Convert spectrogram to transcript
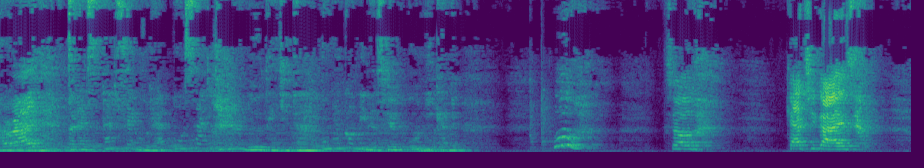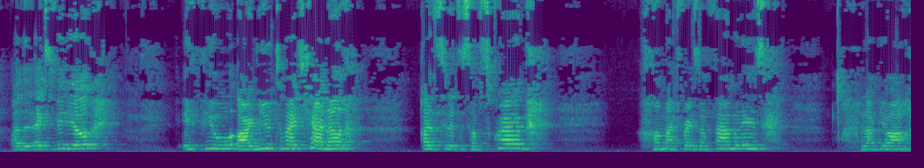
All right? Woo. So, catch you guys on the next video. If you are new to my channel, consider to subscribe. All my friends and families, love you all.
